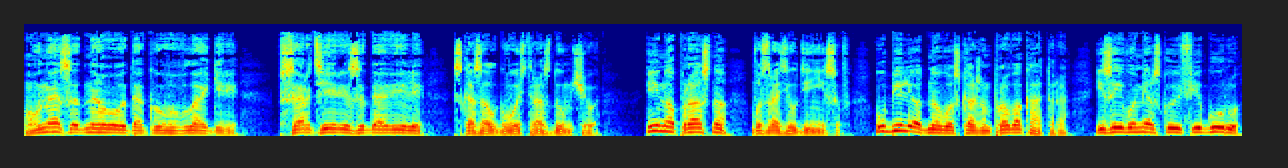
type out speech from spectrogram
«У нас одного такого в лагере. В сортире задавили», — сказал гвоздь раздумчиво. «И напрасно», — возразил Денисов. «Убили одного, скажем, провокатора, и за его мерзкую фигуру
